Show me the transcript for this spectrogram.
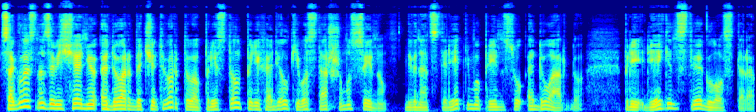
Согласно завещанию Эдуарда IV, престол переходил к его старшему сыну, 12-летнему принцу Эдуарду, при регенстве Глостера.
